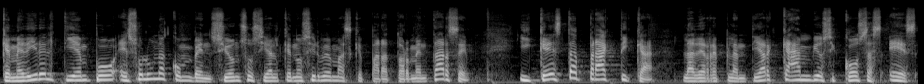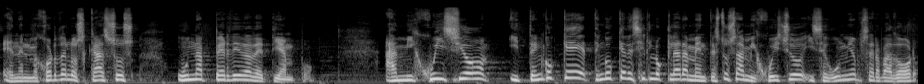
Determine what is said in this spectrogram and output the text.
que medir el tiempo es solo una convención social que no sirve más que para atormentarse y que esta práctica, la de replantear cambios y cosas, es, en el mejor de los casos, una pérdida de tiempo. A mi juicio, y tengo que, tengo que decirlo claramente, esto es a mi juicio y según mi observador,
